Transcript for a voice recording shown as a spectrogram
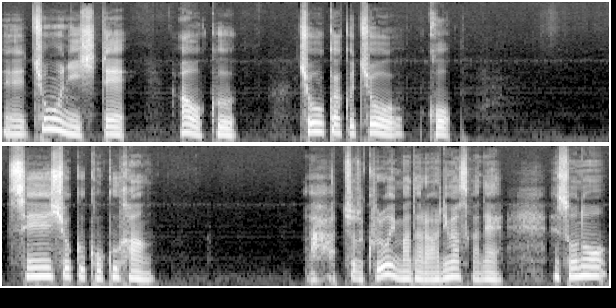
えー蝶にして青く聴覚聴古生殖黒斑あちょっと黒いまだらありますかね。その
